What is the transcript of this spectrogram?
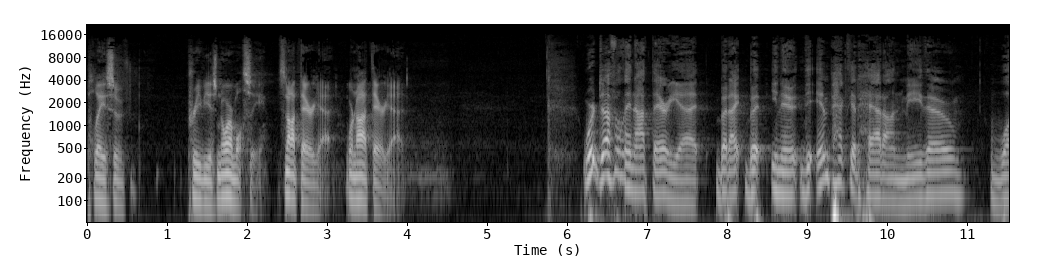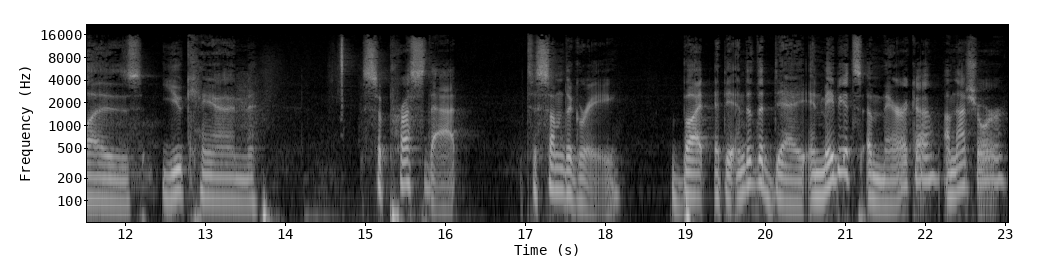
place of previous normalcy. It's not there yet. We're not there yet. We're definitely not there yet, but I but you know the impact it had on me though was you can suppress that to some degree, but at the end of the day, and maybe it's America, I'm not sure,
